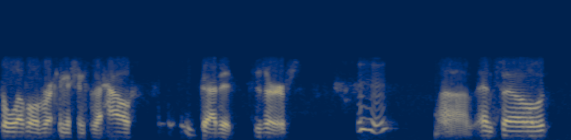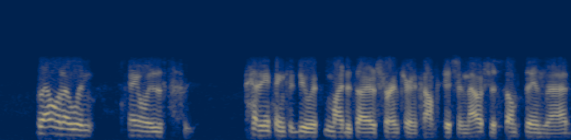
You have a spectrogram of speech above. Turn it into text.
the level of recognition to the house that it deserves. Mm-hmm. Um, and so that one I wouldn't say was had anything to do with my desires for entering the competition. That was just something that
